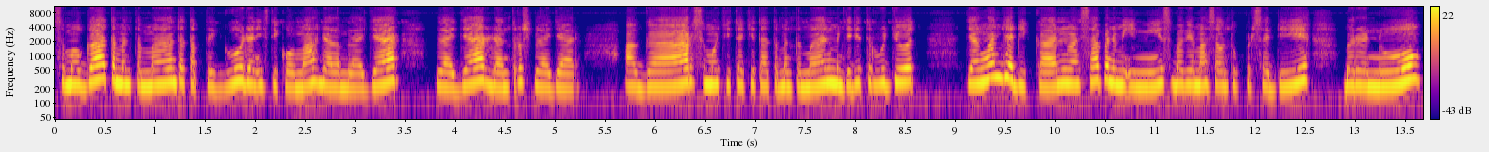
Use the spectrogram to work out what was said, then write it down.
semoga teman-teman tetap teguh dan istiqomah dalam belajar, belajar, dan terus belajar agar semua cita-cita teman-teman menjadi terwujud. Jangan jadikan masa pandemi ini sebagai masa untuk bersedih, berenung,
